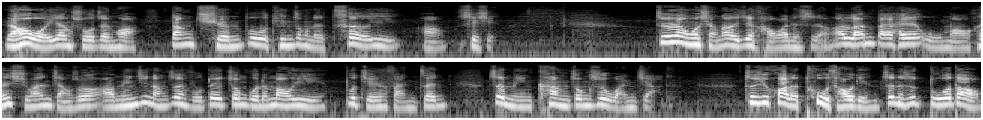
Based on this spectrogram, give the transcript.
然后我一样说真话，当全部听众的侧翼啊，谢谢。这就让我想到一件好玩的事啊，啊，蓝白还有五毛很喜欢讲说啊，民进党政府对中国的贸易不减反增，证明抗中是玩假的。这句话的吐槽点真的是多到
